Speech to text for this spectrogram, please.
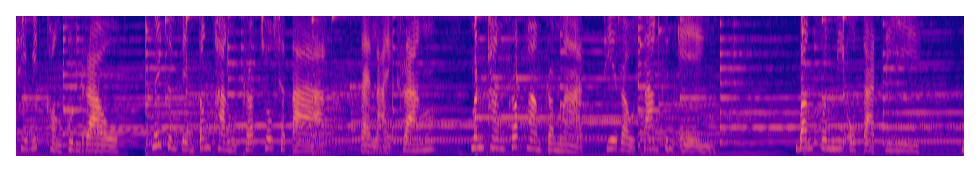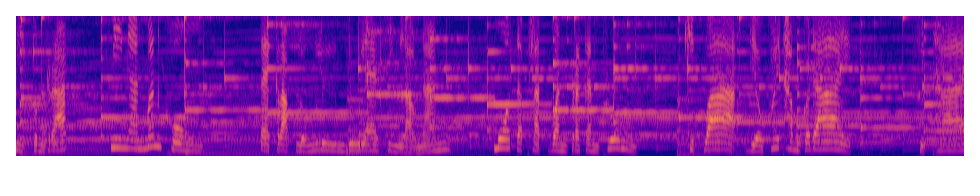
ชีวิตของคนเราไม่จำเป็นต้องพังเพราะโชคชะตา แต่หลายครั้งมันพังเพราะความประมาทที่เราสร้างขึ้นเอง บางคนมีโอกาสดี มีคนรัก มีงานมั่นคง แต่กลับหลงลืมดูแลสิ่งเหล่านั้น มัวแต่ผลัดวันประกันพรุ่ง คิดว่าเดี๋ยวค่อยทำก็ได้ สุดท้าย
